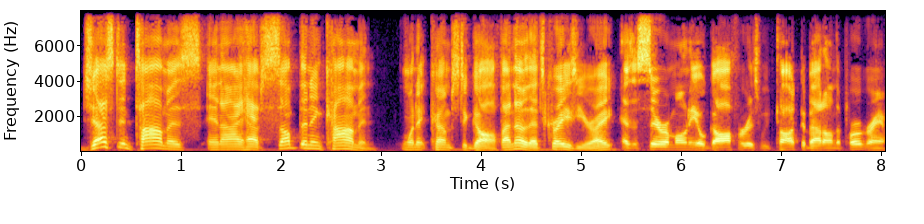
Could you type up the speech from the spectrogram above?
Justin Thomas and I have something in common when it comes to golf. I know that's crazy, right? As a ceremonial golfer, as we've talked about on the program,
